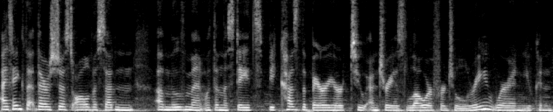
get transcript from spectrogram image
I think that there's just all of a sudden a movement within the states because the barrier to entry is lower for jewelry, wherein you can,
